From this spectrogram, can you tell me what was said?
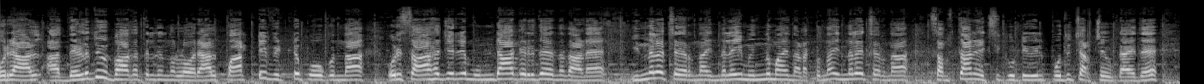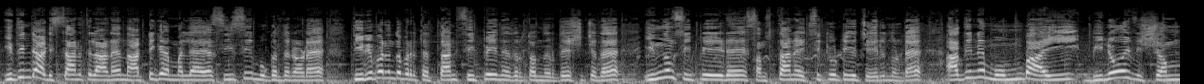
ഒരാൾ ദളിത് വിഭാഗത്തിൽ നിന്നുള്ള ഒരാൾ പാർട്ടി വിട്ടുപോകുന്ന ഒരു സാഹചര്യം ഉണ്ടാകരുത് എന്നതാണ് ഇന്നലെ ചേർന്ന ഇന്നലെയും ഇന്നുമായി നടക്കുന്ന ഇന്നലെ ചേർന്ന സംസ്ഥാന എക്സിക്യൂട്ടീവിൽ പൊതു ചർച്ചയുണ്ടായത്. ഇതിന്റെ അടിസ്ഥാനത്തിലാണ് നാട്ടിക എം എൽ എ ആയ സി സി മുകുന്ദനോട് തിരുവനന്തപുരത്ത് എത്താൻ സി പി ഐ നേതൃത്വം നിർദ്ദേശിച്ചത്. ഇന്നും സി പി ഐയുടെ സംസ്ഥാന എക്സിക്യൂട്ടീവ് ചേരുന്നുണ്ട്. അതിന് മുമ്പായി ബിനോയ് വിശ്വം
